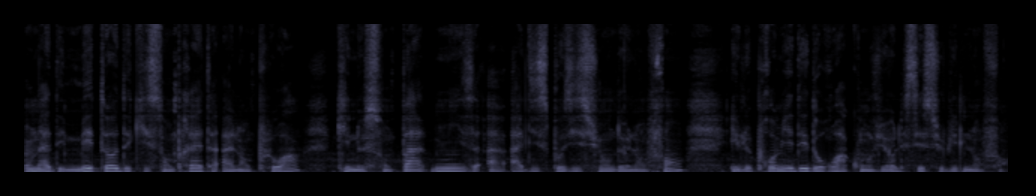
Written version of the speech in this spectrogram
on a des méthodes qui sont prêtes à l'emploi, qui ne sont pas mises à disposition de l'enfant. Et le premier des droits qu'on viole, c'est celui de l'enfant.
